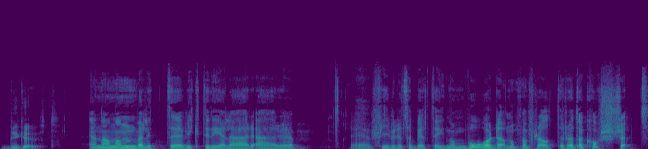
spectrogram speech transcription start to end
bygga ut. En annan väldigt eh, viktig del är, är eh, frivillighetsarbete inom vården och framförallt Röda Korset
